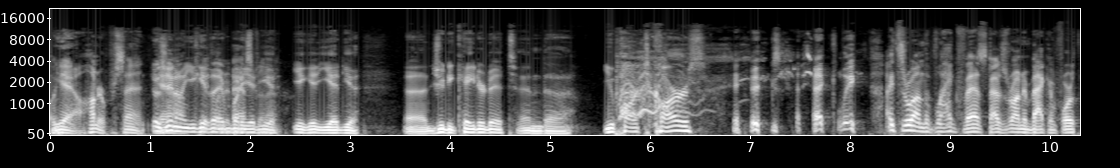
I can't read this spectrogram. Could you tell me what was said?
oh yeah, hundred percent. Because yeah. you know you give everybody you, you, you get you you uh, Judy catered it and uh, you parked cars. exactly. I threw on the black vest. I was running back and forth,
